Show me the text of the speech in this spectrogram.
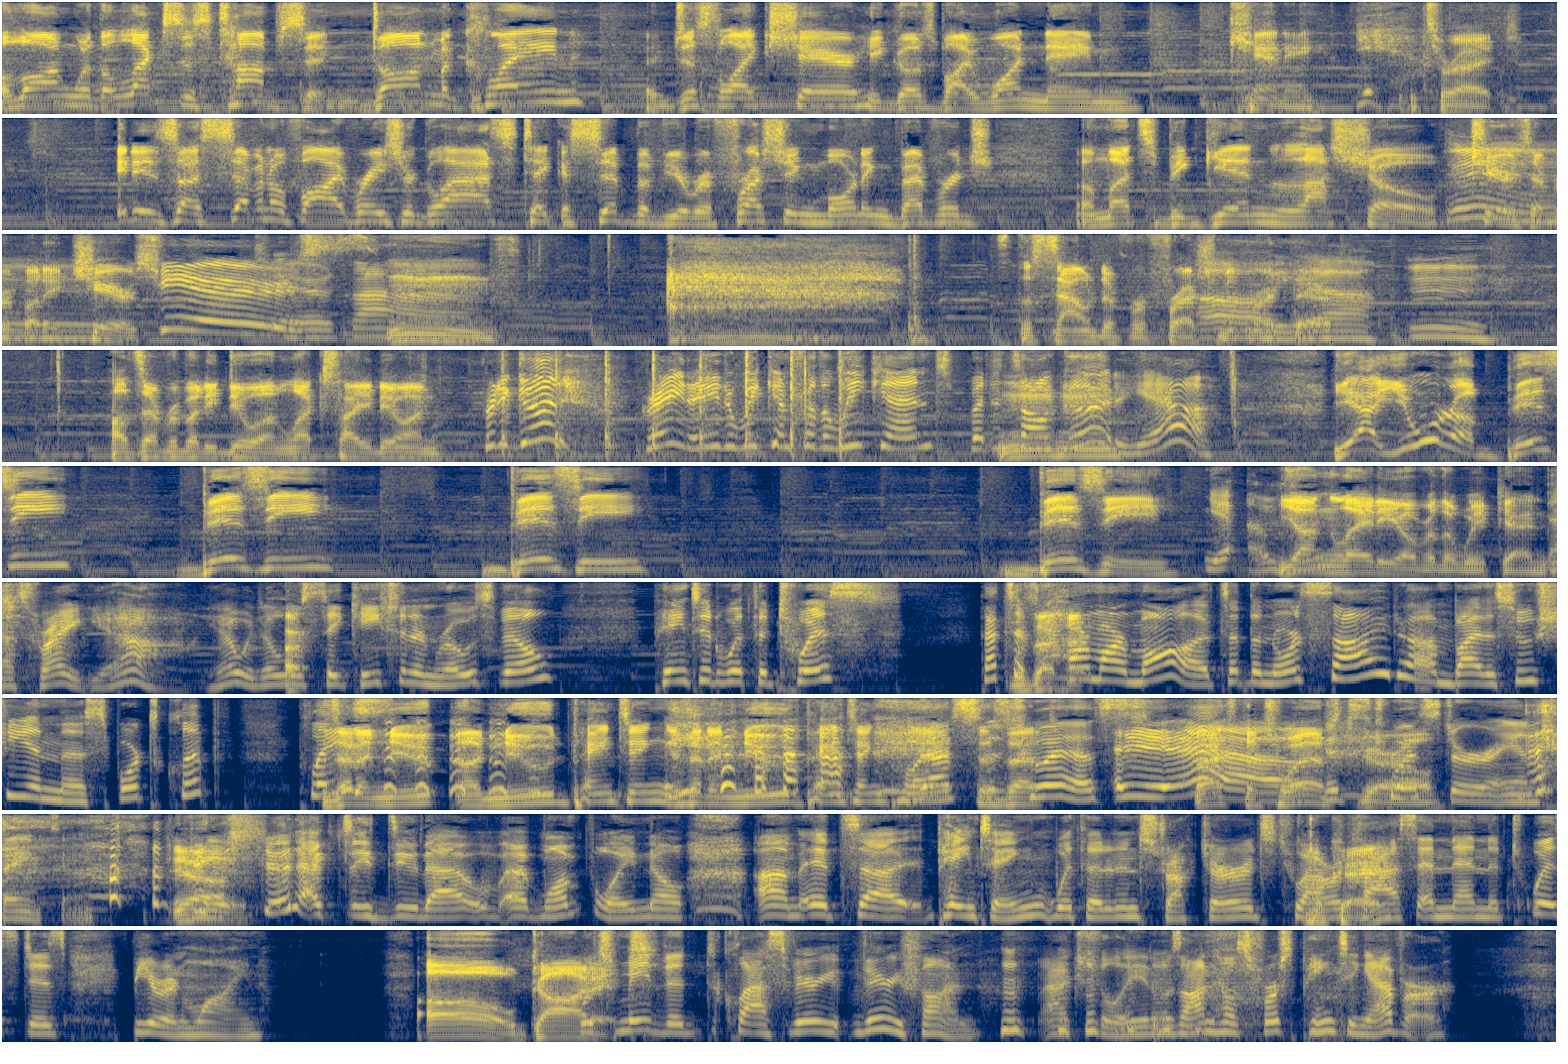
along with Alexis Thompson, Dawn McClain, and just like Cher, he goes by one name, Kenny. Yeah. That's right. It is uh, 7.05. Raise your glass, take a sip of your refreshing morning beverage, and let's begin la show. Cheers, everybody. Cheers. Cheers. Ah. Mm. It's the sound of refreshment Oh, right there. Mm. How's everybody doing? Lex, how you doing? Pretty good. Great. I need a weekend for the weekend, but it's all Mm-hmm. good. Yeah. Yeah, you were a busy, busy, busy, busy Yeah. mhm. young lady over the weekend. That's right. Yeah. Yeah. We did a little staycation in Roseville, painted with a twist. That's Was at that- Har Mar Mall. It's at the north side um, by the sushi and the sports clip place. Is that a nude a nude painting? Is that a nude painting place? That's Is the that, twist. yeah. That's the twist, It's girl. Twister and painting. Yeah. They should actually do that at one point. No, um, it's uh, painting with an instructor. It's two hour Okay. class, and then the twist is beer and wine, Oh, God. which it. made the class very very fun actually. and it was Angel's first painting ever.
